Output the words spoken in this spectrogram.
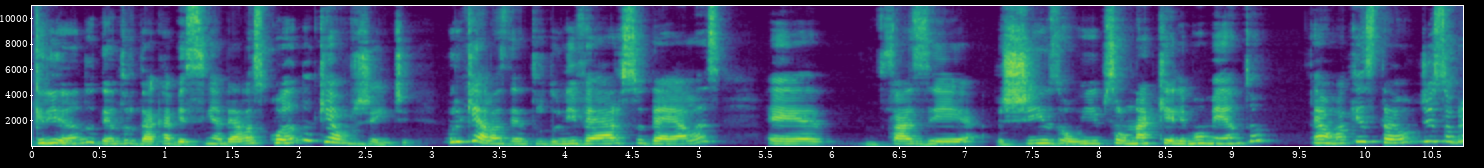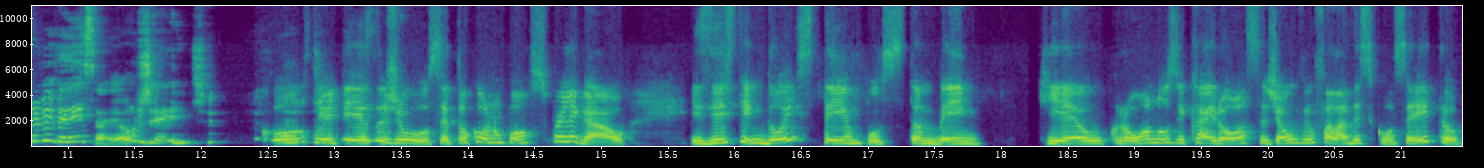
criando dentro da cabecinha delas quando que é urgente. Porque elas, dentro do universo delas, é, fazer X ou Y naquele momento é uma questão de sobrevivência, é urgente. Com certeza, Ju, você tocou num ponto super legal. Existem dois tempos também, que é o Cronos e Kairos. Você já ouviu falar desse conceito?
